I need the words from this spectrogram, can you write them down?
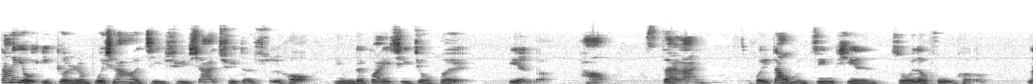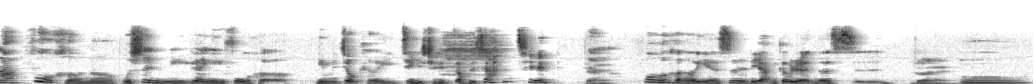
当有一个人不想要继续下去的时候，你们的关系就会变了。好，再来回到我们今天所谓的复合，那复合呢，不是你愿意复合，你们就可以继续走下去。对，复合也是两个人的事，对，嗯，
